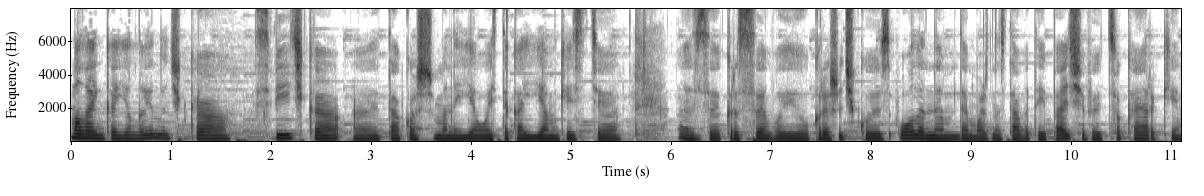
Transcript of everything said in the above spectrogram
Маленька ялиночка, свічка. е, Також в мене є ось така ємкість е, з красивою кришечкою з оленем, де можна ставити і печиво, і цукерки.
